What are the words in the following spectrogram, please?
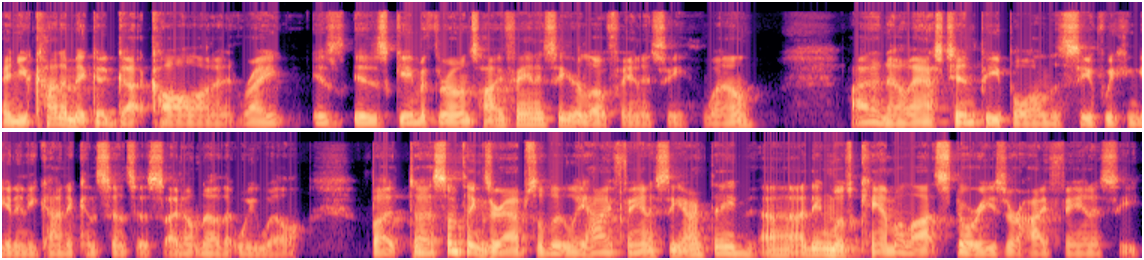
and you kind of make a gut call on it, right? Is is Game of Thrones high fantasy or low fantasy? Well, I don't know, ask 10 people and let's see if we can get any kind of consensus. I don't know that we will. But uh, some things are absolutely high fantasy, aren't they? Uh, I think most Camelot stories are high fantasy.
